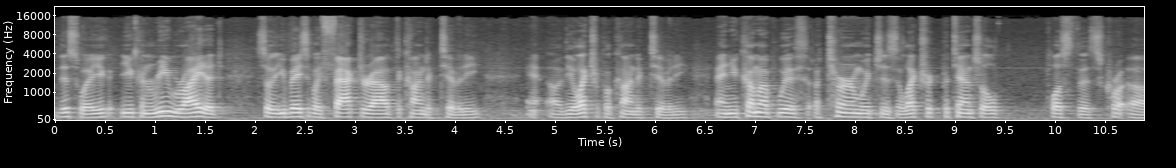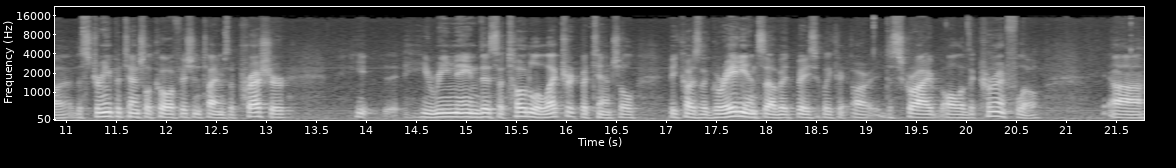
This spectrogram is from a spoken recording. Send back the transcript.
this way, you, you can rewrite it so that you basically factor out the conductivity, uh, the electrical conductivity, and you come up with a term which is electric potential plus this, uh, the streaming potential coefficient times the pressure. He, he renamed this a total electric potential because the gradients of it basically are, describe all of the current flow. Uh,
